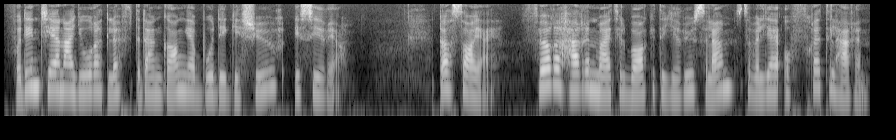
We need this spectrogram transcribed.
For din tjener gjorde et løfte den gang jeg bodde i Geshur i Syria. Da sa jeg, Fører Herren meg tilbake til Jerusalem, så vil jeg ofre til Herren.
